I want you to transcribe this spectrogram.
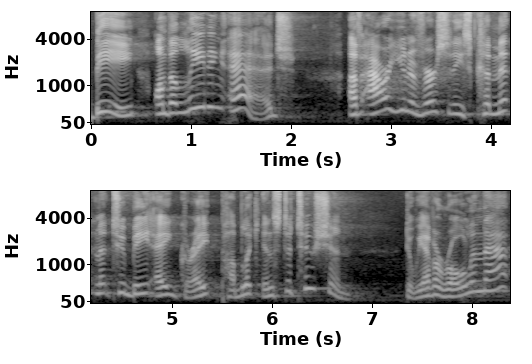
be on the leading edge of our university's commitment to be a great public institution? Do we have a role in that?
